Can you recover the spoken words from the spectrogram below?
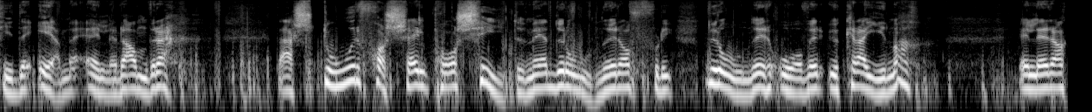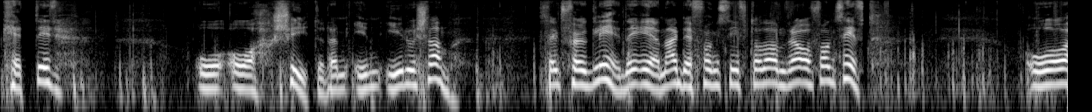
til det ene eller det andre. Det er stor forskjell på å skyte ned droner og fly, droner over Ukraina, eller raketter, og å skyte dem inn i Russland. Selvfølgelig. Det ene er defensivt, og det andre er offensivt. Og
